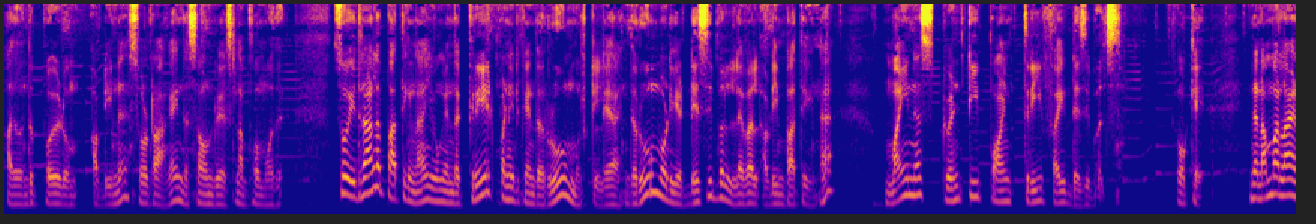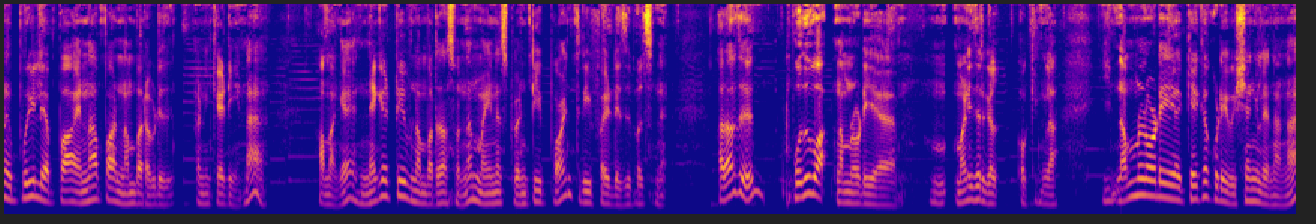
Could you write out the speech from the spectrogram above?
அது வந்து போயிடும் அப்படின்னு சொல்கிறாங்க இந்த சவுண்ட் வேவ்ஸ்லாம் போகும்போது. ஸோ இதனால் பார்த்தீங்கன்னா இவங்க இந்த க்ரியேட் பண்ணியிருக்க இந்த ரூம் இருக்கு இல்லையா? இந்த ரூமுடைய டெசிபிள் லெவல் அப்படின்னு பார்த்தீங்கன்னா minus twenty point three five decibels okay இந்த நம்பர்லாம் எனக்கு புரியலையப்பா என்னப்பா நம்பர் அப்படி அப்படின்னு கேட்டிங்கன்னா ஆமாங்க நெகட்டிவ் நம்பர் தான் சொன்னேன் minus twenty point three five டெசிபிள்ஸ்னு அதாவது பொதுவாக நம்மளுடைய மனிதர்கள் ஓகேங்களா நம்மளுடைய கேட்கக்கூடிய விஷயங்கள் என்னென்னா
